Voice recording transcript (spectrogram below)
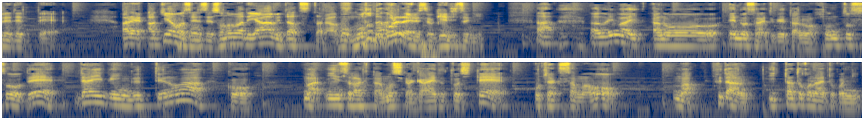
連れてって、あれ、秋山先生その場でやめたっつったら、もう戻ってこれないですよ、現実に。あ、あの、今、あの、遠藤さんが言ってくれたのは本当そうで、ダイビングっていうのは、こう、まあ、インストラクターもしくはガイドとして、お客様を、まあ、普段行ったとこないとこに連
